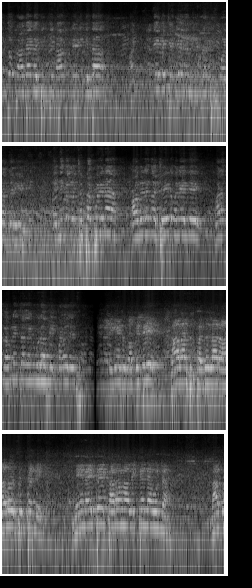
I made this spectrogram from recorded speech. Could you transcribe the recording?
ఎంతో ప్రాధాన్యత ఇచ్చి నాటునేటి కింద అనేక చర్యలను కూడా తీసుకోవడం జరిగింది. ఎన్నికల్లో చెప్పకపోయినా ఆ విధంగా చేయడం అనేది మనం గమనించాలని కూడా మీకు మనవి చేస్తాం నేను అడిగేది ఒకటి చాలా ప్రజలారా ఆలోచించండి. నేనైతే కరోనా లెక్కనే ఉన్నా. నాకు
